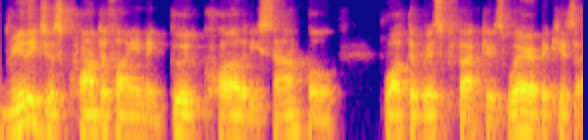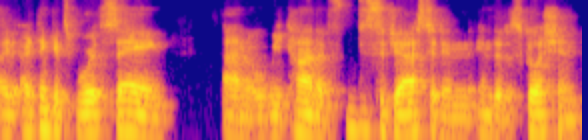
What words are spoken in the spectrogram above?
really just quantify in a good quality sample what the risk factors were, because I, I think it's worth saying, and we kind of suggested in in the discussion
